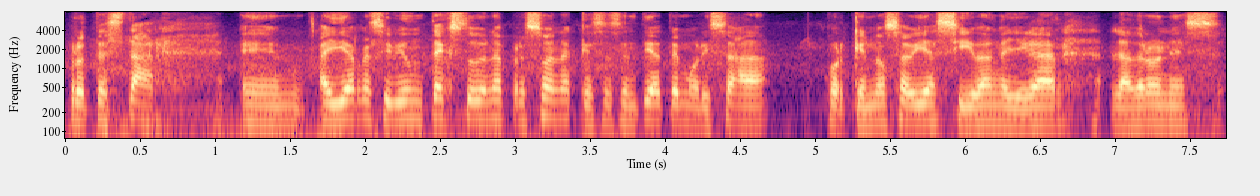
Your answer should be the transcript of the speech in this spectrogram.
Protestar. Eh, ayer recibí un texto de una persona que se sentía atemorizada porque no sabía si iban a llegar ladrones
